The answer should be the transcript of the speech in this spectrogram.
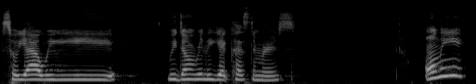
so yeah, we we don't really get customers. Only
